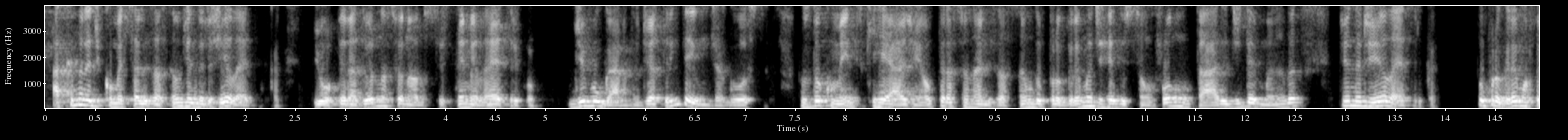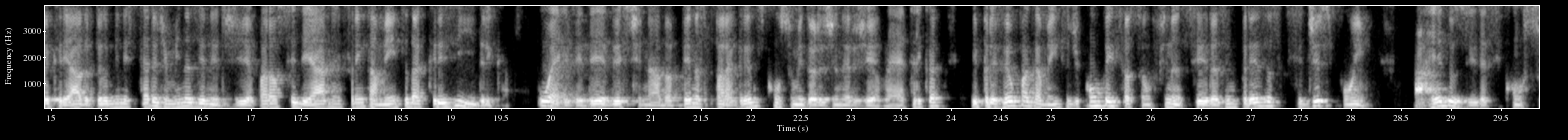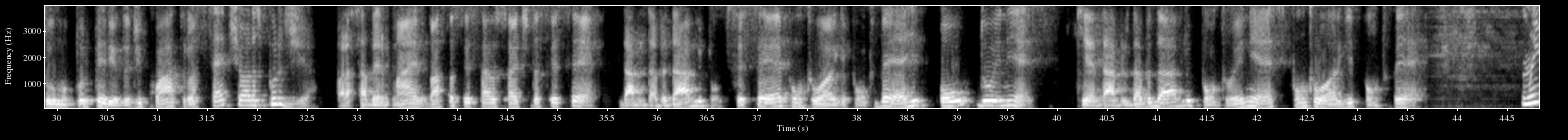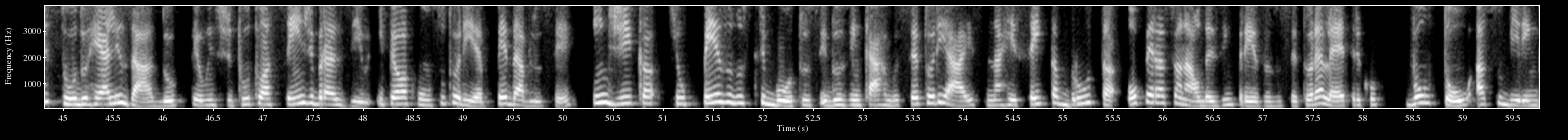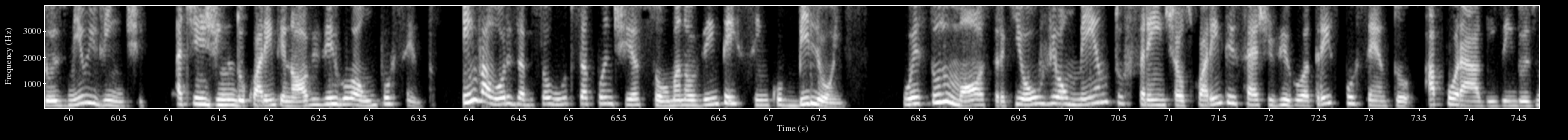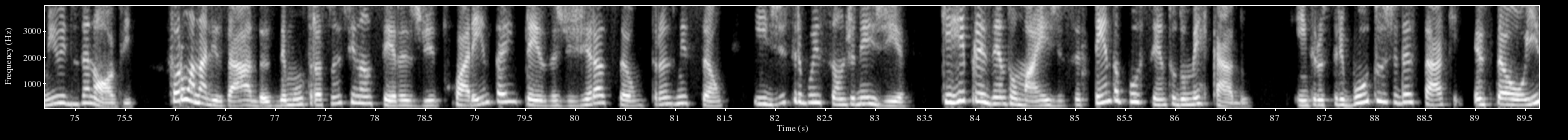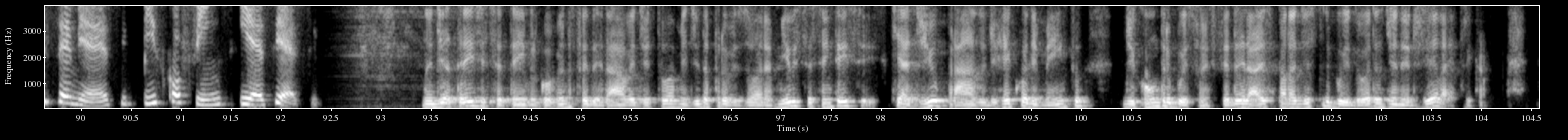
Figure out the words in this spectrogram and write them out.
A Câmara de Comercialização de Energia Elétrica e o Operador Nacional do Sistema Elétrico divulgaram no dia 31 de agosto os documentos que reagem à operacionalização do Programa de Redução Voluntária de Demanda de Energia Elétrica. O programa foi criado pelo Ministério de Minas e Energia para auxiliar no enfrentamento da crise hídrica. O RVD é destinado apenas para grandes consumidores de energia elétrica e prevê o pagamento de compensação financeira às empresas que se dispõem a reduzir esse consumo por período de 4 a 7 horas por dia. Para saber mais, basta acessar o site da CCE, www.cce.org.br ou do INS, que é www.ons.org.br. Um estudo realizado pelo Instituto Ascende Brasil e pela consultoria PwC indica que o peso dos tributos e dos encargos setoriais na receita bruta operacional das empresas do setor elétrico voltou a subir em 2020, atingindo 49,1%. Em valores absolutos, a quantia soma 95 bilhões. O estudo mostra que houve aumento frente aos 47,3% apurados em 2019. Foram analisadas demonstrações financeiras de 40 empresas de geração, transmissão e distribuição de energia, que representam mais de 70% do mercado. Entre os tributos de destaque estão o ICMS, PIS/COFINS e ISS. No dia 3 de setembro, o governo federal editou a medida provisória 1066, que adia o prazo de recolhimento de contribuições federais para distribuidoras de energia elétrica.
